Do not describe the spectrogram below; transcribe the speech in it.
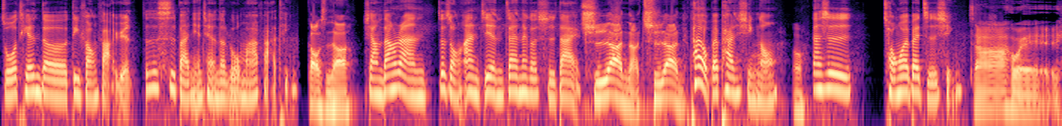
昨天的地方法院，这是四百年前的罗马法庭。告诉他，想当然，这种案件在那个时代，吃案呐、啊，吃案。他有被判刑哦，哦，但是从未被执行。咋会？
